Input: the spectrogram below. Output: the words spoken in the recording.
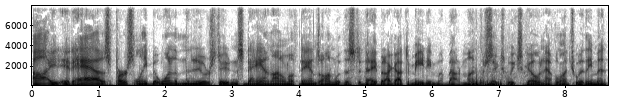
Uh, it, it has personally, but one of the newer students, Dan, I don't know if Dan's on with us today, but I got to meet him about a month or six weeks ago and have lunch with him, and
